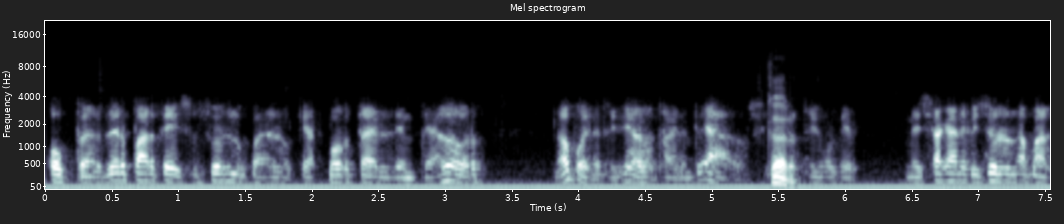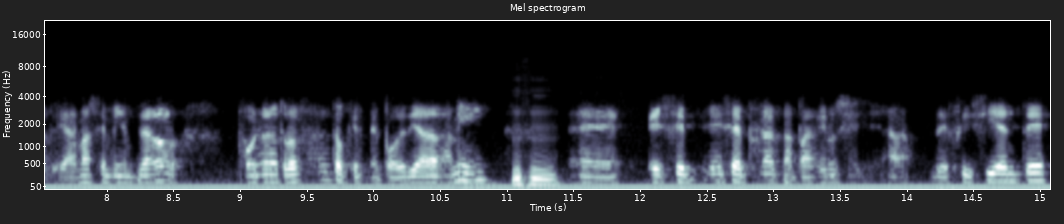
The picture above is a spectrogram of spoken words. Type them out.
o perder parte de su sueldo para lo que aporta el empleador, no, pues necesita para el empleado. Si claro. tengo que, me sacan de mi sueldo una parte y además en mi empleador pone otro tanto que me podría dar a mí, eh, ese, ese plata para que no sea deficiente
